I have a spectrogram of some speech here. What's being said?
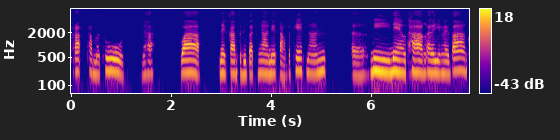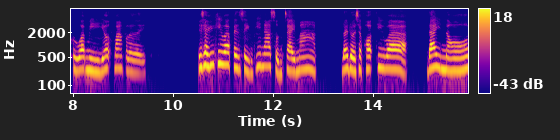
พระธรรมทูตนะคะว่าในการปฏิบัติงานในต่างประเทศนั้นมีแนวทางอะไรยังไงบ้าง คือว่ามีเยอะมากเลยดิฉันคิดว่าเป็นสิ่งที่น่าสนใจมาก ได้โดยเฉพาะที่ว่า ได้น้อม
